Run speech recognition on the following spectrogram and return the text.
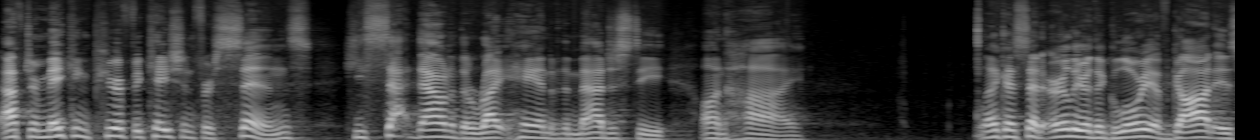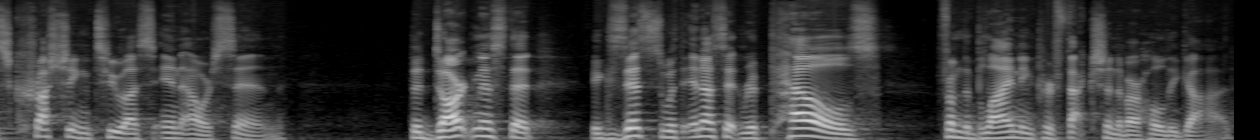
After making purification for sins, he sat down at the right hand of the majesty on high. Like I said earlier, the glory of God is crushing to us in our sin. The darkness that exists within us, it repels from the blinding perfection of our holy God.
